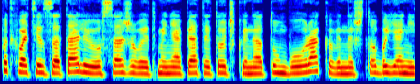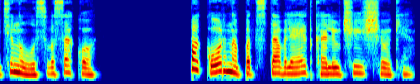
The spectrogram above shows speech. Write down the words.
подхватив за талию, усаживает меня пятой точкой на тумбу у раковины, чтобы я не тянулась высоко. Покорно подставляет колючие щеки.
